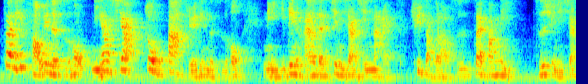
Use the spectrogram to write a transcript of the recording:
在你好运的时候，你要下重大决定的时候，你一定还要再静下心来，去找个老师再帮你咨询一下。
